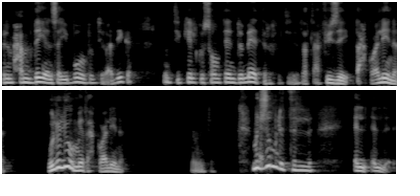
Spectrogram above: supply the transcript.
في المحمديه نسيبوهم فهمتي؟ غاديك فهمتي؟ quelques centaines de mètres فهمتي؟ تطلع fusée يضحكوا علينا. ولليوم يضحكوا علينا. فهمت من جملة ال ال ال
